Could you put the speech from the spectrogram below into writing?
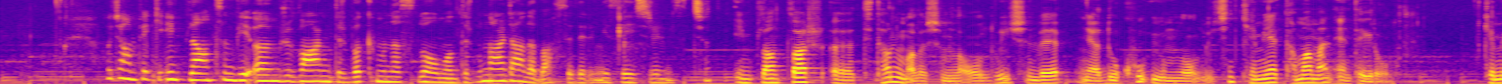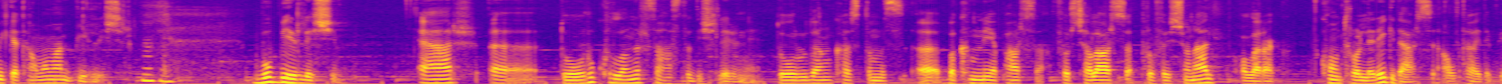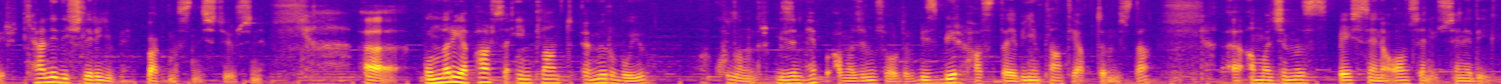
Hocam peki implantın bir ömrü var mıdır? Bakımı nasıl olmalıdır? Bunlardan da bahsedelim izleyicilerimiz için. İmplantlar e, titanyum alaşımlı olduğu için ve e, doku uyumlu olduğu için kemiğe tamamen entegre olur. Kemikle tamamen birleşir. Bu birleşim eğer e, doğru kullanırsa hasta dişlerini, doğrudan kastımız e, bakımını yaparsa, fırçalarsa, profesyonel olarak kontrollere giderse 6 ayda bir, kendi dişleri gibi bakmasını istiyoruz yine. E, bunları yaparsa implant ömür boyu kullanılır. Bizim hep amacımız odur. Biz bir hastaya bir implant yaptığımızda e, amacımız 5 sene, 10 sene, 3 sene değil.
